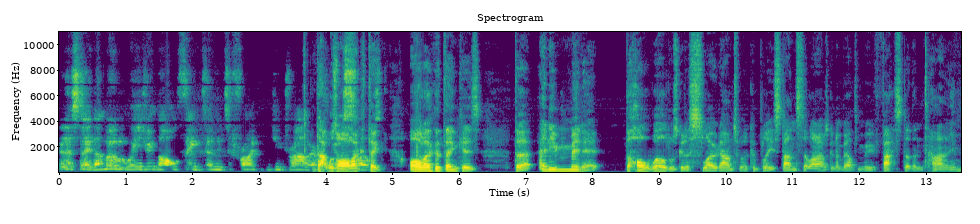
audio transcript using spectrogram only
I'm gonna say that moment where you drink the whole thing turned into fried due drama. That was all I could think. All I could think is that any minute the whole world was going to slow down to a complete standstill, and I was going to be able to move faster than time.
